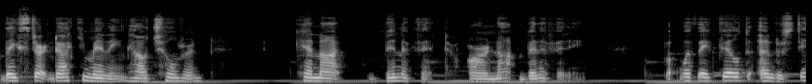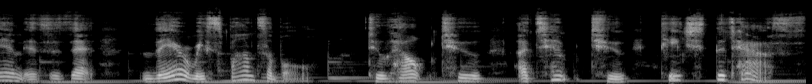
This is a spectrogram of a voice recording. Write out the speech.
They start documenting how children cannot benefit or are not benefiting. But what they fail to understand is, is that they're responsible to help to attempt to teach the tasks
